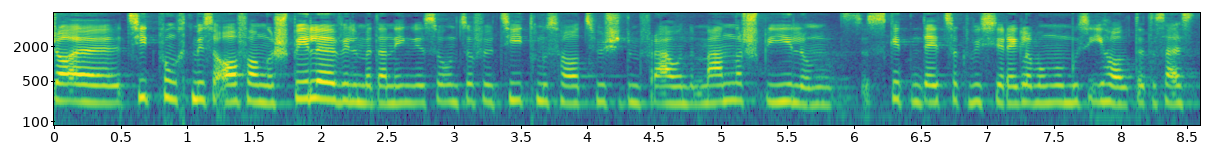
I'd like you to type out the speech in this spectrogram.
äh, Zeitpunkt müssen anfangen zu spielen, weil man dann irgendwie so und so viel Zeit muss haben zwischen dem Frauen- und dem Männerspiel und es gibt dann dort so gewisse Regeln, die man muss einhalten muss. Das heißt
